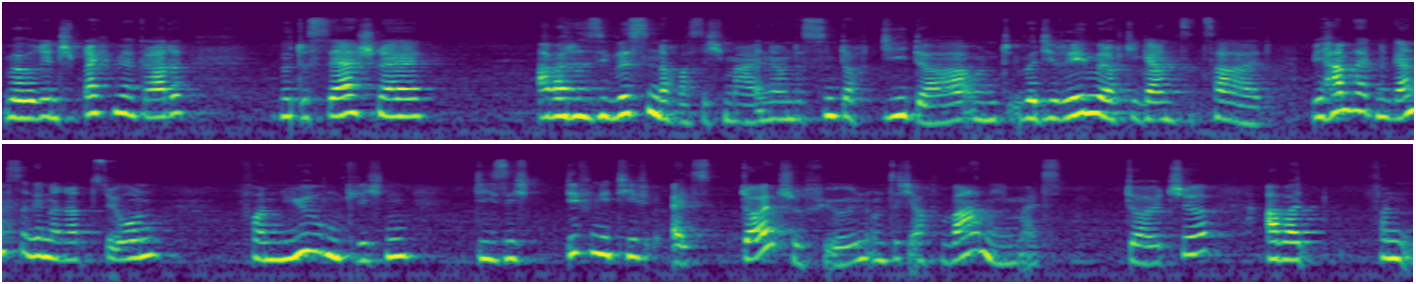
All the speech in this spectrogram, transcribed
Über wen sprechen wir gerade? Wird es sehr schnell, aber sie wissen doch, was ich meine und das sind doch die da und über die reden wir doch die ganze Zeit. Wir haben halt eine ganze Generation von Jugendlichen, die sich definitiv als Deutsche fühlen und sich auch wahrnehmen als Deutsche, aber von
